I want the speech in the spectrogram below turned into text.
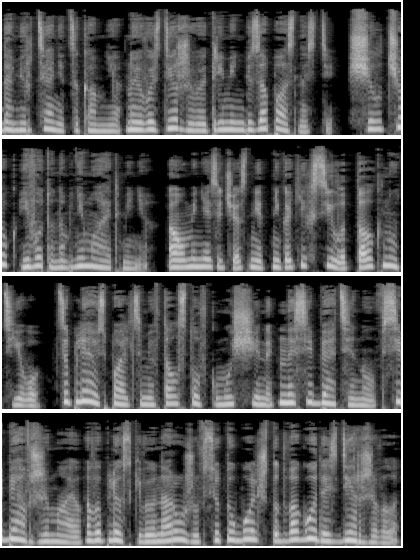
Дамир тянется ко мне, но его сдерживает ремень безопасности. Щелчок, и вот он обнимает меня. А у меня сейчас нет никаких сил оттолкнуть его. Цепляюсь пальцами в толстовку мужчины, на себя тяну, в себя вжимаю, выплескиваю наружу всю ту боль, что два года сдерживала.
